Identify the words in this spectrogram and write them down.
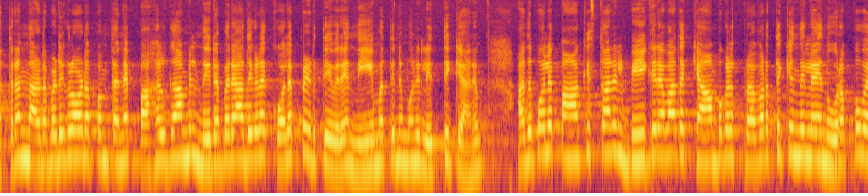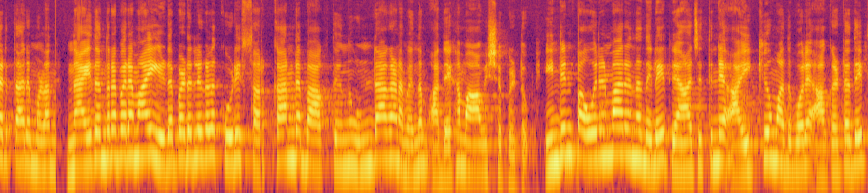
അത്തരം നടപടികളോടൊപ്പം തന്നെ പഹൽഗാമിൽ നിരപരാധികളെ കൊലപ്പെടുത്തിയവരെ നിയമത്തിന് മുന്നിൽ എത്തിക്കാനും അതുപോലെ പാകിസ്ഥാനിൽ ഭീകരവാദ ക്യാമ്പുകൾ പ്രവർത്തിക്കുന്നില്ല എന്ന് ഉറപ്പുവരുത്താനുമുള്ള നയതന്ത്രപരമായ ഇടപെടലുകൾ കൂടി സർക്കാരിന്റെ ഭാഗത്തു നിന്ന് ഉണ്ടാകണമെന്നും അദ്ദേഹം ആവശ്യപ്പെട്ടു. ഇന്ത്യൻ പൗരന്മാർ എന്ന നിലയിൽ രാജ്യത്തിന്റെ ഐക്യവും അതുപോലെ അഖണ്ഡതയും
